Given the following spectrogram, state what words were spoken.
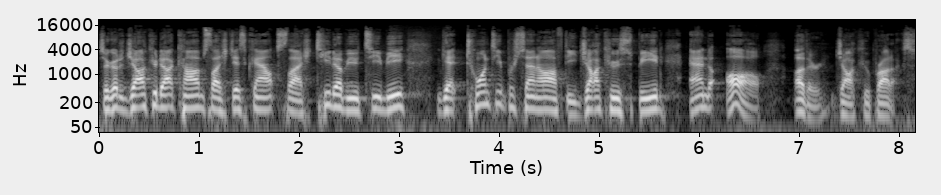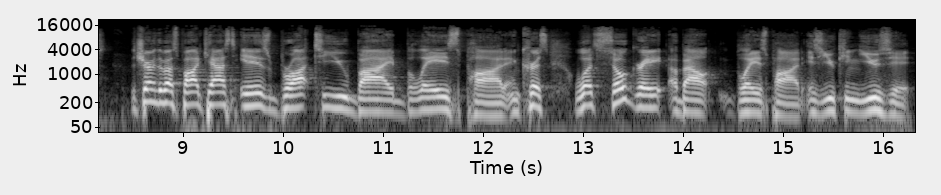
So go to jawku.com slash discount slash TWTB. Get 20% off the JAWKU Speed and all other JAWKU products. The Train of the Best podcast is brought to you by BlazePod. And Chris, what's so great about BlazePod is you can use it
